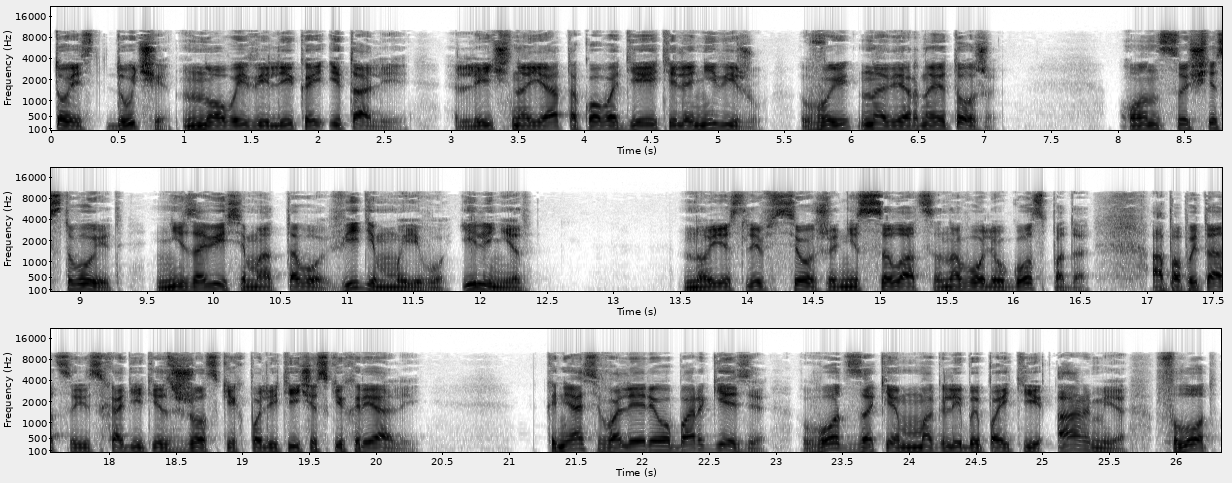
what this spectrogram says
то есть дучи новой великой Италии? Лично я такого деятеля не вижу. Вы, наверное, тоже. Он существует, независимо от того, видим мы его или нет. Но если все же не ссылаться на волю Господа, а попытаться исходить из жестких политических реалий, князь Валерио Баргезе. Вот за кем могли бы пойти армия, флот,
